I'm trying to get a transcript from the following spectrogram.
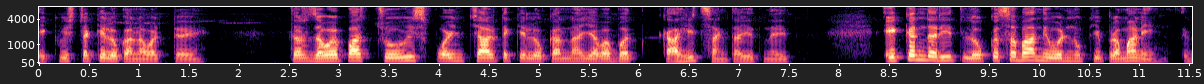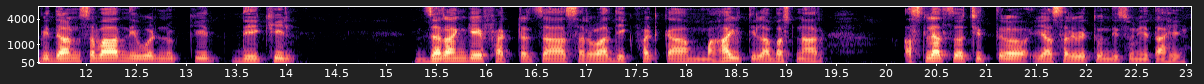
एकवीस टक्के लोकांना वाटतं आहे तर जवळपास चोवीस पॉईंट चार टक्के लोकांना याबाबत काहीच सांगता येत नाहीत. एकंदरीत लोकसभा निवडणुकीप्रमाणे विधानसभा निवडणुकीत देखील जरांगे फॅक्टरचा सर्वाधिक फटका महायुतीला बसणार असल्याचं चित्र या सर्वेतून दिसून येत आहे.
